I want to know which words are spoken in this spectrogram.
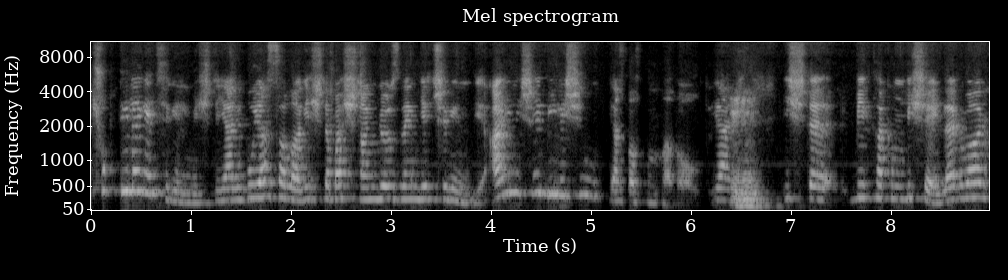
çok dile getirilmişti. Yani bu yasalar işte baştan gözden geçirin diye. Aynı şey bilişim yasasında da oldu. Yani hı. işte bir takım bir şeyler var.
